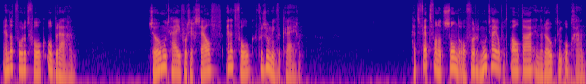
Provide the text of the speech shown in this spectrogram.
en dat voor het volk opdragen. Zo moet hij voor zichzelf en het volk verzoening verkrijgen. Het vet van het zondeoffer moet hij op het altaar in rook doen opgaan.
